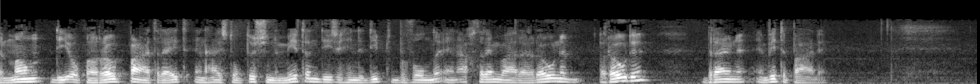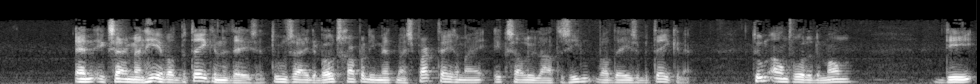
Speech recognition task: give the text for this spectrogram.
een man die op een rood paard reed en hij stond tussen de mitten die zich in de diepte bevonden en achter hem waren rode, bruine en witte paarden. En ik zei, mijn heer, wat betekenen deze? Toen zei de boodschapper die met mij sprak tegen mij, ik zal u laten zien wat deze betekenen. Toen antwoordde de man die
